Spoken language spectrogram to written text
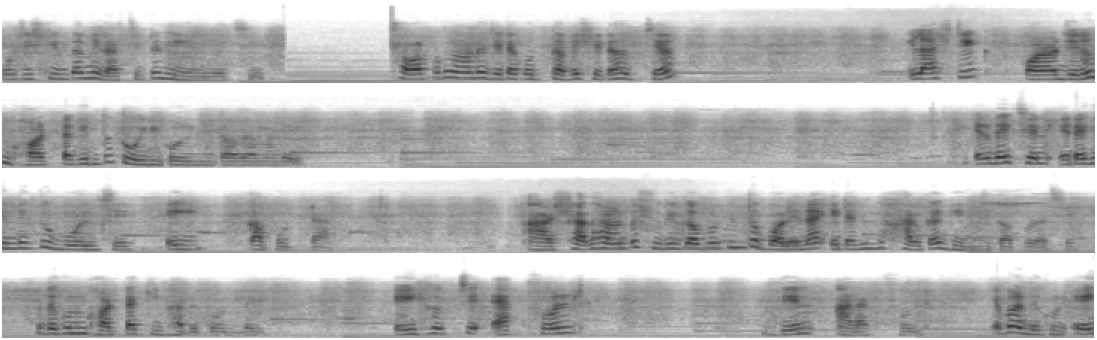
পঁচিশ কিন্তু আমি ইলাস্টিকটা নিয়ে নিয়েছি। সবার প্রথমে আমাদের যেটা করতে হবে, সেটা হচ্ছে ইলাস্টিক করার জন্য ঘরটা কিন্তু তৈরি করে নিতে হবে আমাদের। এটা দেখছেন, এটা কিন্তু একটু বলছে এই কাপড়টা। আর সাধারণত সুতির কাপড় কিন্তু বলে না, এটা কিন্তু হালকা গেঞ্জি কাপড় আছে। তো দেখুন ঘরটা কীভাবে করবেন। এই হচ্ছে এক ফোল্ড দেন আর এক ফোল্ড এবার দেখুন, এই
